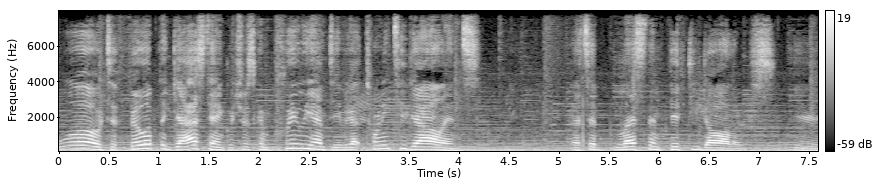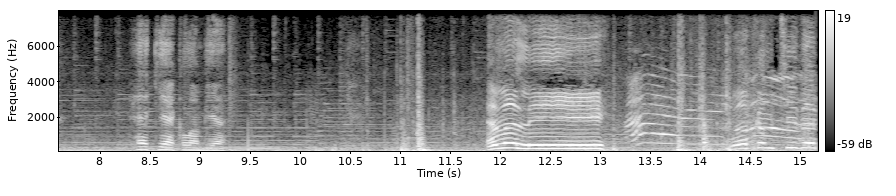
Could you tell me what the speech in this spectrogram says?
Whoa, to fill up the gas tank, which was completely empty, we got 22 gallons. That's a less than $50 here. Heck yeah, Colombia. Emily! Hi! Welcome to the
